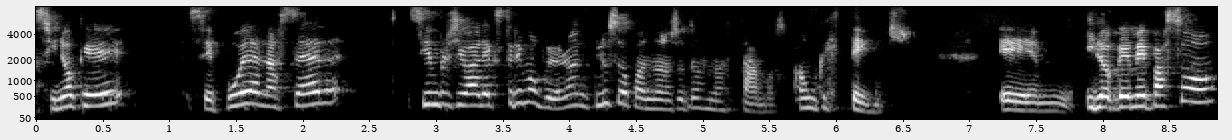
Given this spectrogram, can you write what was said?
sino que se puedan hacer, siempre lleva al extremo, pero no incluso cuando nosotros no estamos, aunque estemos. Eh, y lo que me pasó,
